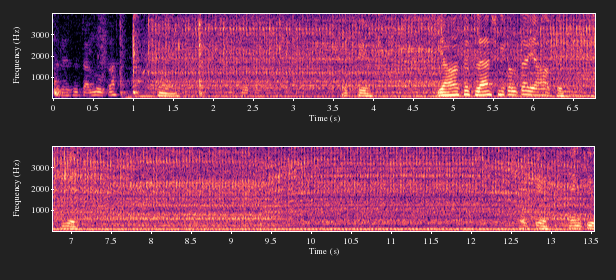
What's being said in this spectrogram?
तरह से चालू होता। हाँ ओके। यहाँ से फ्लैश निकलता है यहाँ से। ये। ओके थैंक यू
